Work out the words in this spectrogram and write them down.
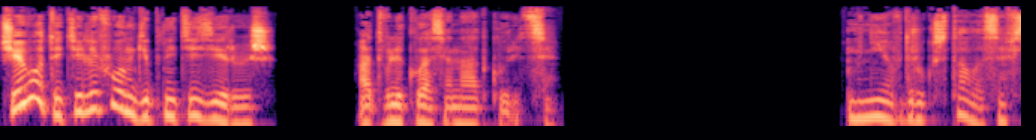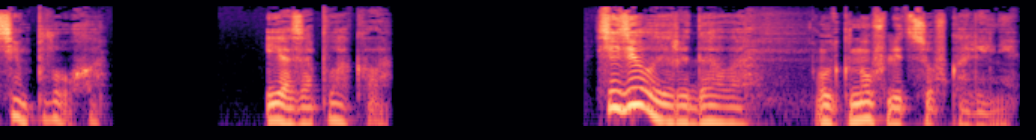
«Чего ты телефон гипнотизируешь?» — отвлеклась она от курицы. Мне вдруг стало совсем плохо. Я заплакала. Сидела и рыдала, уткнув лицо в колени.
